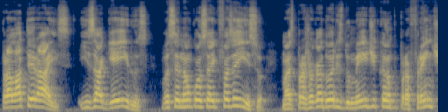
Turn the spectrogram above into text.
Para laterais e zagueiros, você não consegue fazer isso, mas para jogadores do meio de campo para frente,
